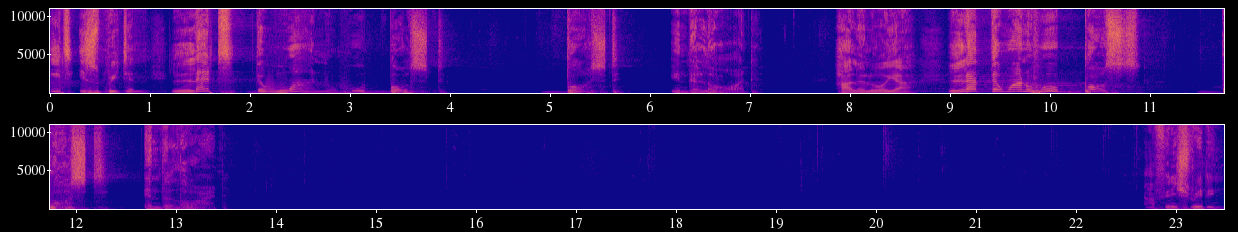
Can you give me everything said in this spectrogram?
it is written, let the one who boast boast in the Lord. Hallelujah. Let the one who boasts boast in the Lord. I finished reading.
